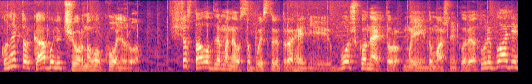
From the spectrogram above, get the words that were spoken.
Конектор кабелю чорного кольору. Що стало для мене особистою трагедією, бо ж конектор моєї домашньої клавіатури Бладі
